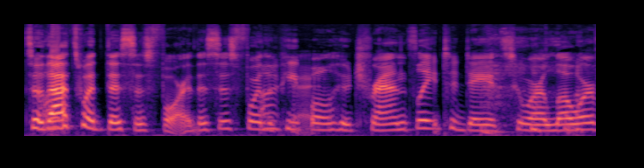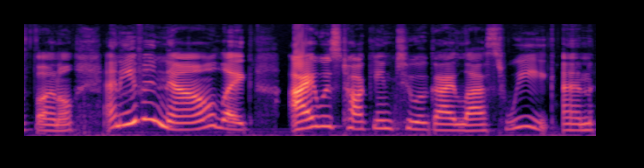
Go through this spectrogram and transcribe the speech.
So that's what this is for. This is for the Okay. people who translate to dates who are lower funnel. And even now, like I was talking to a guy last week and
